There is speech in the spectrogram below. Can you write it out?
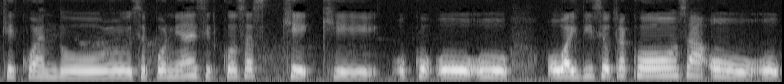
que cuando se pone a decir cosas que, que o, o, o ahí dice otra cosa, o,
